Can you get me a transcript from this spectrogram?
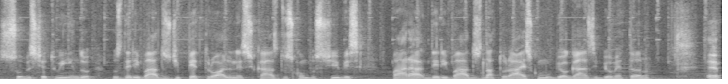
substituindo os derivados de petróleo, nesse caso dos combustíveis, para derivados naturais como biogás e biometano? É,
